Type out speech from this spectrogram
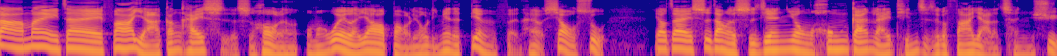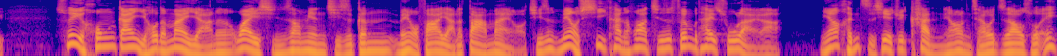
大麦在发芽刚开始的时候呢，我们为了要保留里面的淀粉还有酵素，要在适当的时间用烘干来停止这个发芽的程序。所以烘干以后的麦芽呢，外形上面其实跟没有发芽的大麦哦，其实没有细看的话，其实分不太出来啦。你要很仔细的去看，然后你才会知道说，哎，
